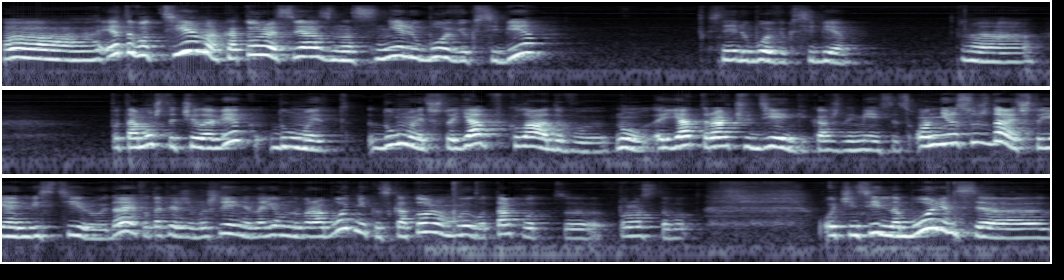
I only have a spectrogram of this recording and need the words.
Э, это вот тема, которая связана с нелюбовью к себе, с нелюбовью к себе, потому что человек думает, думает, что я вкладываю, ну, я трачу деньги каждый месяц. Он не рассуждает, что я инвестирую, да, это вот опять же мышление наемного работника, с которым мы вот так вот э, просто вот очень сильно боремся,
